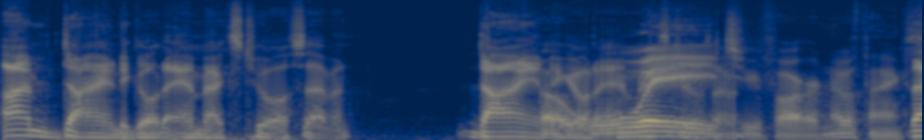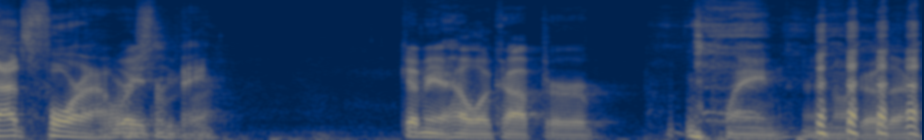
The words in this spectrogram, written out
I'm dying to go to MX207. Dying to go to Oh, MX207. way too far. No thanks. That's four hours too from me, far. Get me a helicopter plane, and I'll go there.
